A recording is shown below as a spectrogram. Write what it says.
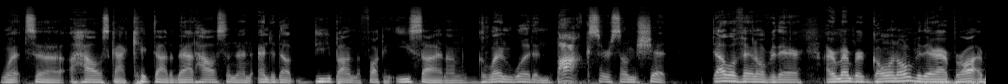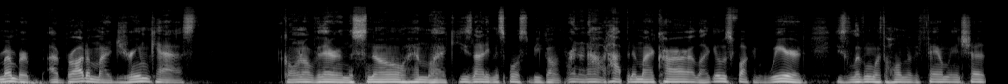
went to a house got kicked out of that house and then ended up deep on the fucking east side on glenwood and box or some shit Delavan over there. I remember going over there. I brought. I remember I brought him my Dreamcast. Going over there in the snow, him like he's not even supposed to be going running out, hopping in my car. Like it was fucking weird. He's living with a whole other family and shit.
